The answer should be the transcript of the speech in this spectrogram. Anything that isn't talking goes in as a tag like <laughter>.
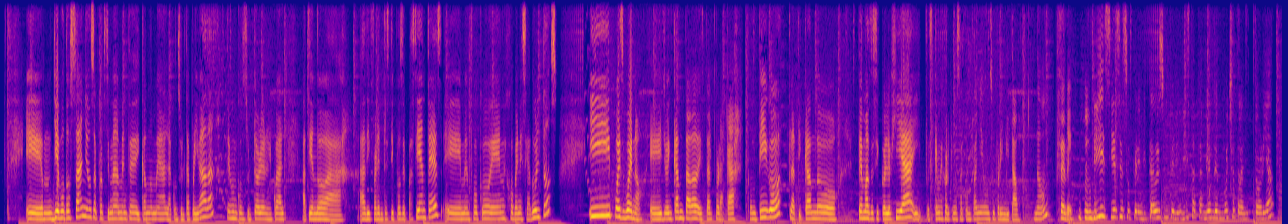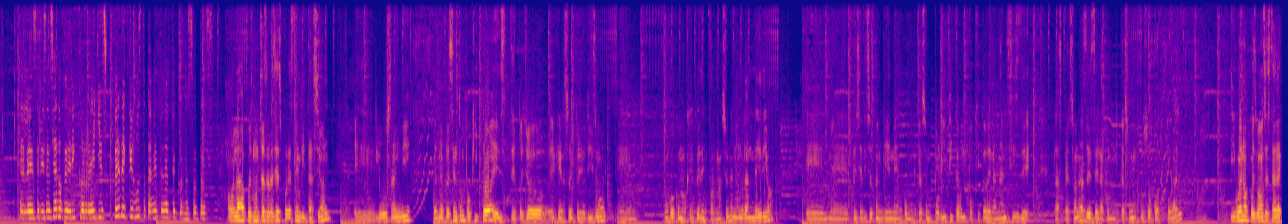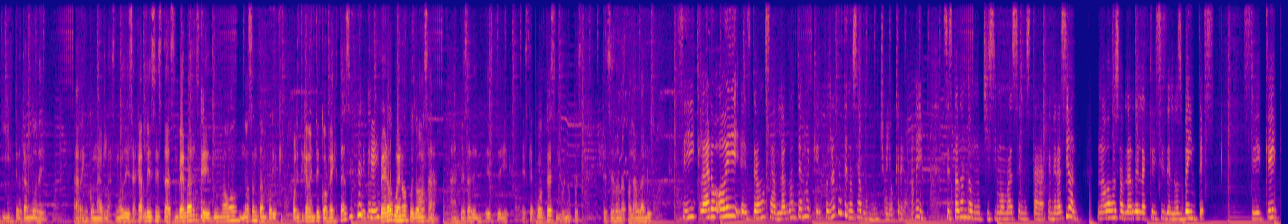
Eh, llevo dos años aproximadamente dedicándome a la consulta privada, tengo un consultorio en el cual atiendo a, a diferentes tipos de pacientes, eh, me enfoco en jóvenes y adultos. Y pues bueno, eh, yo encantada de estar por acá contigo, platicando temas de psicología y pues qué mejor que nos acompañe un súper invitado, ¿no? Fede. <laughs> Sí, sí, ese súper invitado es un periodista también de mucha trayectoria. Él es el licenciado Federico Reyes. Fede, qué gusto también tenerte con nosotros. Hola, pues muchas gracias por esta invitación. Eh, Luz, Andy, pues me presento un poquito, este, pues yo ejerzo el periodismo, eh, un poco como jefe de información en un gran medio. Eh, me especializo también en comunicación política, un poquito del análisis de las personas desde la comunicación incluso corporal. Y bueno, pues vamos a estar aquí tratando de arrinconarlas, ¿no? De sacarles estas verdades que <laughs> no, no son tan políticamente correctas. Okay. Pero bueno, pues vamos a, a, empezar este, este podcast y bueno, pues te cedo la palabra, Luz. Sí, claro. Hoy este, vamos a hablar de un tema que pues realmente no se habla mucho, yo creo, ¿no? Y se está dando muchísimo más en esta generación. No vamos a hablar de la crisis de los 20. Sí, que,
